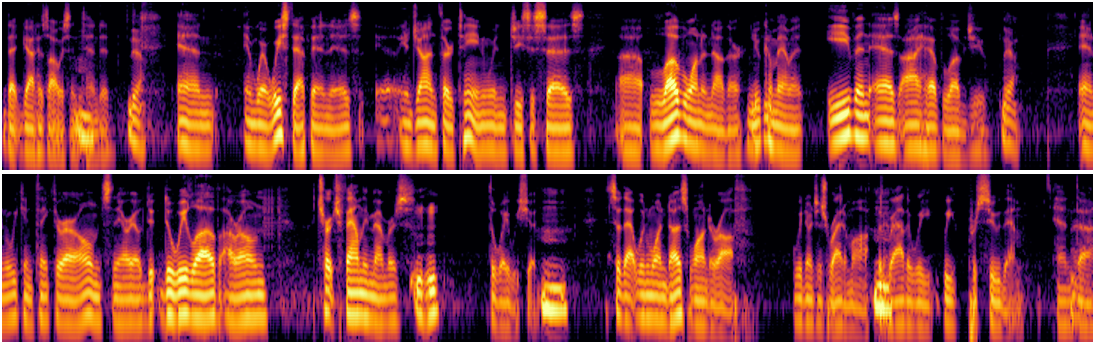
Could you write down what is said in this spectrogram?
that God has always intended Yeah. and and where we step in is uh, in John 13 when Jesus says, uh, "Love one another, new commandment, even as I have loved you." Yeah. And we can think through our own scenario: Do, do we love our own church family members the way we should? So that when one does wander off, we don't just write them off, but rather we we pursue them and uh,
